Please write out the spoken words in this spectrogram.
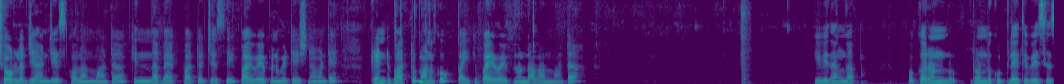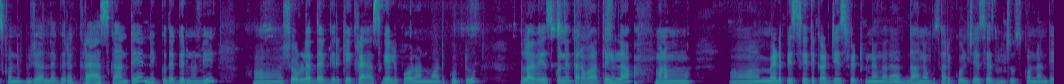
షోల్డర్ జాయిన్ చేసుకోవాలన్నమాట. కింద బ్యాక్ పార్ట్ వచ్చేసి పై వైపున పెట్టేసినామంటే ఫ్రంట్ పార్ట్ మనకు పైకి పై వైపున ఉండాలన్నమాట. ఈ విధంగా ఒక రెండు రెండు కుట్లు అయితే వేసేసుకోండి భుజాల దగ్గర. క్రాస్గా అంటే నెక్ దగ్గర నుండి షోల్డర్ దగ్గరికి క్రాస్గా వెళ్ళిపోవాలన్నమాట కుట్టు. అలా వేసుకున్న తర్వాత ఇలా మనం మెడ పీస్ అయితే కట్ చేసి పెట్టుకున్నాం కదా దాన్ని ఒకసారి కొలిచేసి చూసుకోండి. అంటే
